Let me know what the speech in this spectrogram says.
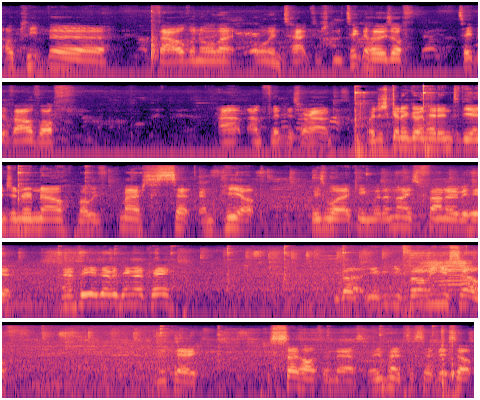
I'll keep the valve and all that all intact. I'm just going to take the hose off, take the valve off, and flip this around. We're just gonna go and head into the engine room now, but we've managed to set MP up. He's working with a nice fan over here. MP, is everything okay? You got you you filming yourself. Okay. It's so hot in there, so we have to set this up.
